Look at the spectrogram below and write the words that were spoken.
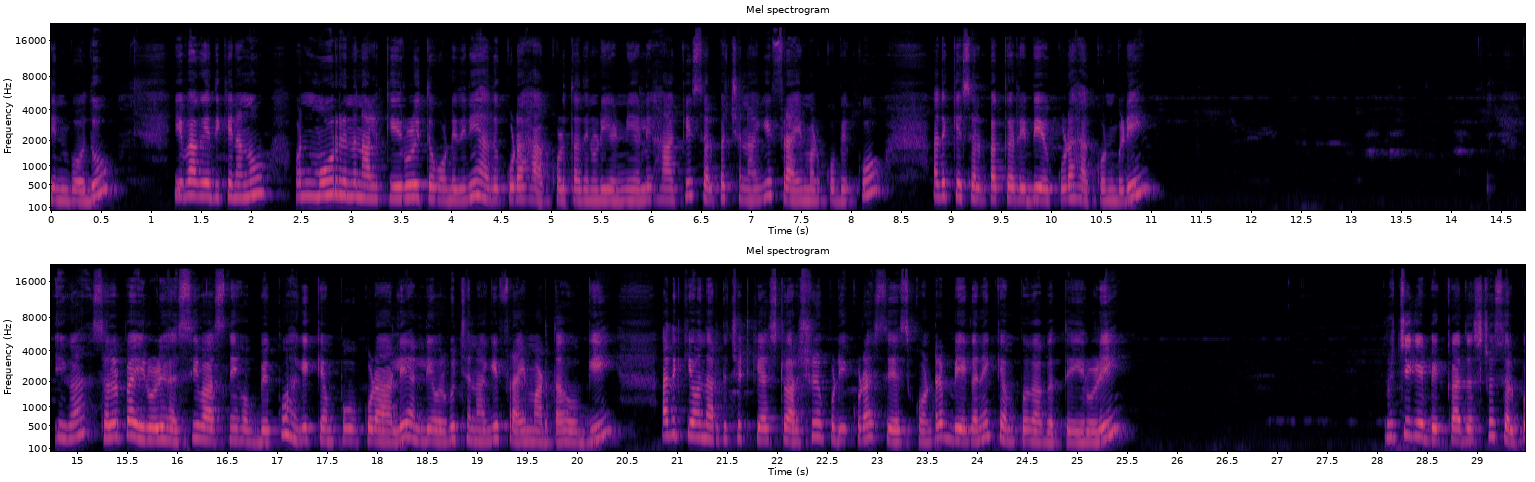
ತಿನ್ಬೋದು. ಇವಾಗ ಇದಕ್ಕೆ ನಾನು ಒಂದು ಮೂರರಿಂದ ನಾಲ್ಕು ಈರುಳ್ಳಿ ತೊಗೊಂಡಿದ್ದೀನಿ. ಅದು ಕೂಡ ಹಾಕ್ಕೊಳ್ತಾ ಇದೆ ನೋಡಿ, ಎಣ್ಣೆಯಲ್ಲಿ ಹಾಕಿ ಸ್ವಲ್ಪ ಚೆನ್ನಾಗಿ ಫ್ರೈ ಮಾಡ್ಕೋಬೇಕು. ಅದಕ್ಕೆ ಸ್ವಲ್ಪ ಕರಿಬೇವು ಕೂಡ ಹಾಕ್ಕೊಂಡ್ಬಿಡಿ. ಈಗ ಸ್ವಲ್ಪ ಈರುಳ್ಳಿ ಹಸಿ ವಾಸನೆ ಹೋಗಬೇಕು. ಹಾಗೆ ಕೆಂಪು ಕೂಡ ಆಗಲಿ, ಅಲ್ಲಿವರೆಗೂ ಚೆನ್ನಾಗಿ ಫ್ರೈ ಮಾಡ್ತಾ ಹೋಗಿ. ಅದಕ್ಕೆ ಒಂದು ಅರ್ಧ ಚಿಟಿಕೆಯಷ್ಟು ಅರಿಶಿನ ಪುಡಿ ಕೂಡ ಸೇರಿಸ್ಕೊಂಡ್ರೆ ಬೇಗನೆ ಕೆಂಪಗಾಗುತ್ತೆ ಈರುಳ್ಳಿ. ರುಚಿಗೆ ಬೇಕಾದಷ್ಟು ಸ್ವಲ್ಪ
